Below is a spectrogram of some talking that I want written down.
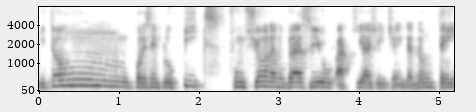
Então, por exemplo, o Pix funciona no Brasil. Aqui a gente ainda não tem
